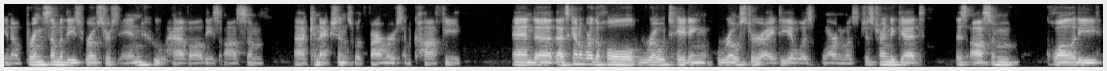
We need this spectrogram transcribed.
you know, bring some of these roasters in who have all these awesome uh, connections with farmers and coffee and uh, that's kind of where the whole rotating roaster idea was born was just trying to get this awesome quality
